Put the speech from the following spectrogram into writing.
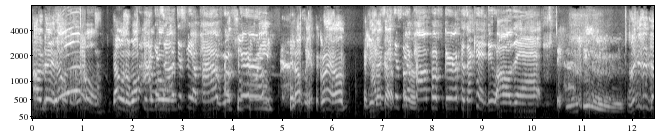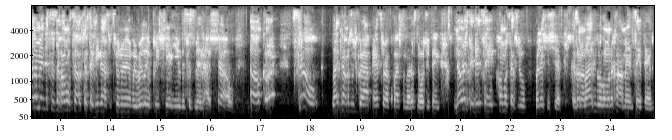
Oh, man, that was a, oh. that was a walk in the room. I guess I'll just be a One, two, Girl. three. That was a hit the ground and get I back guess up. I just be a. Powerpuff Girl because I can't do all that. Mm-hmm. Ladies and gentlemen, this is the Homo Talk Show. Thank you guys for tuning in. We really appreciate you. This has been a show. Okay. So, like, comment, subscribe, answer our question. Let us know what you think. Notice they did say homosexual relationship because I know a lot of people are going to comment and say things,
